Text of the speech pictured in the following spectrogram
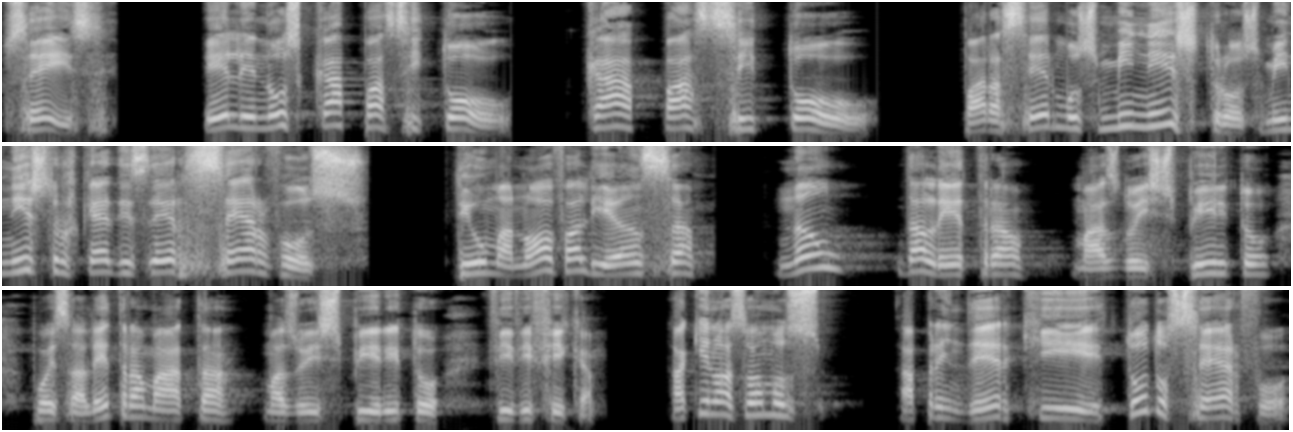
6. Ele nos capacitou capacitou para sermos ministros. Ministros quer dizer servos de uma nova aliança, não da letra, mas do espírito, pois a letra mata, mas o espírito vivifica. Aqui nós vamos aprender que todo servo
